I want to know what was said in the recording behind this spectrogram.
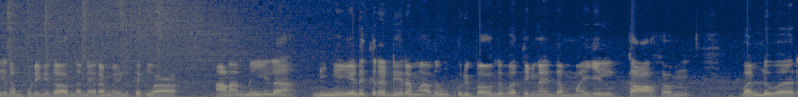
நிறம் பிடிக்குதோ அந்த நிறம் எடுத்துக்கலாம். ஆனால் மெயிலாக நீங்கள் எடுக்கிற நிறம் அதுவும் குறிப்பாக வந்து பார்த்திங்கன்னா இந்த மயில் காகம் வள்ளுவர்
